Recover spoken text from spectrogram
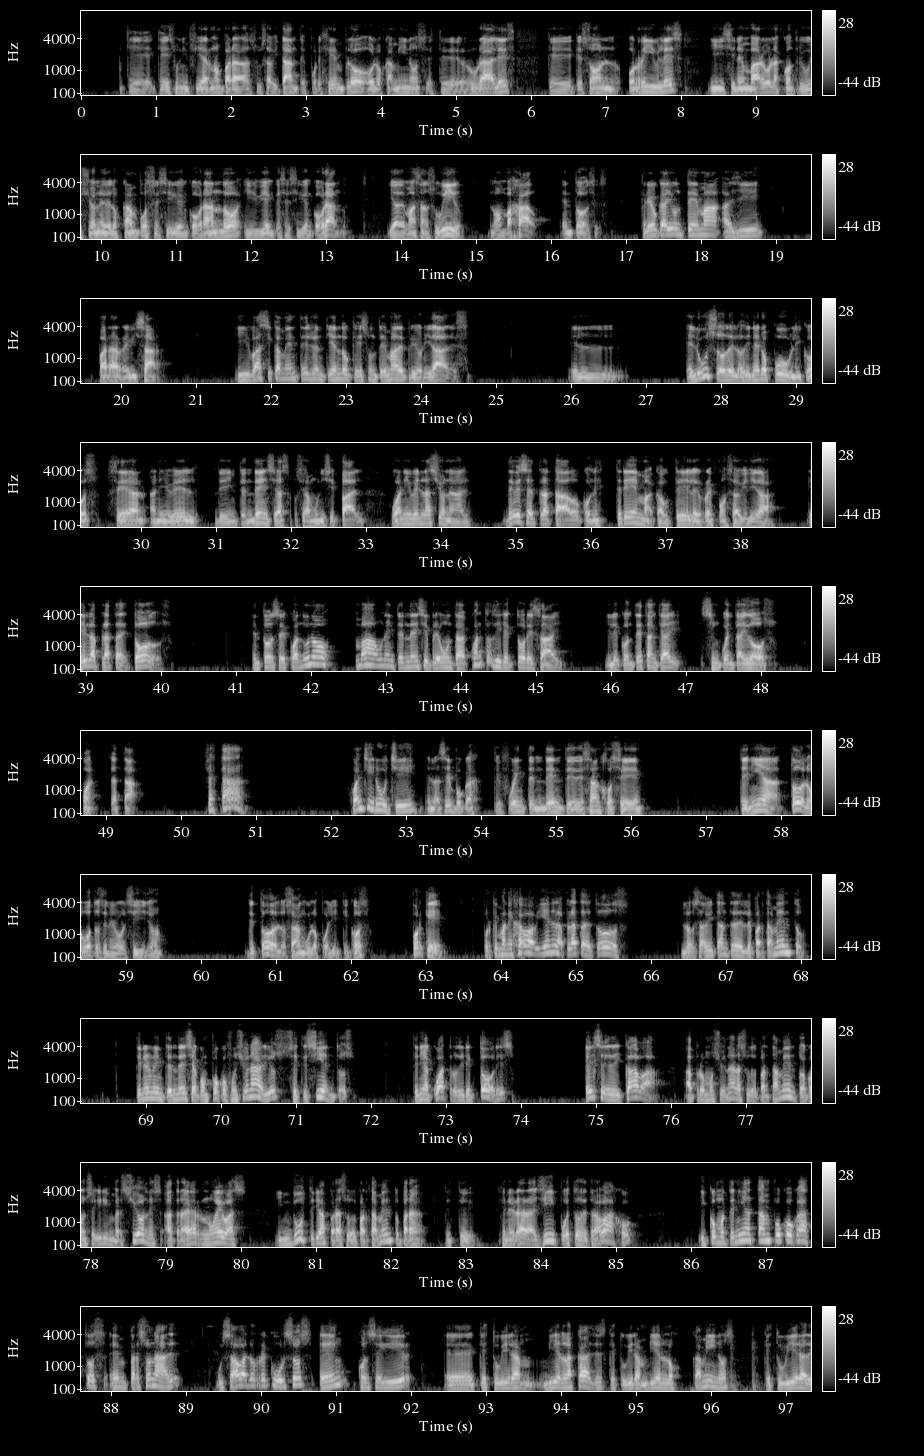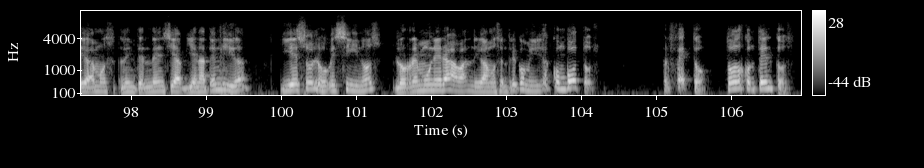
que, es un infierno para sus habitantes, por ejemplo, o los caminos este, rurales que, que son horribles y sin embargo las contribuciones de los campos se siguen cobrando y bien que se siguen cobrando. Y además han subido, no han bajado. Entonces, creo que hay un tema allí para revisar. Y básicamente yo entiendo que es un tema de prioridades. El, uso de los dineros públicos, sean a nivel de intendencias, o sea, municipal, o a nivel nacional, debe ser tratado con extrema cautela y responsabilidad. Es la plata de todos. Entonces, cuando uno va a una intendencia y pregunta, ¿cuántos directores hay? Y le contestan que hay 52, bueno, ya está. Ya está. Juan Chirucci, en las épocas que fue intendente de San José, tenía todos los votos en el bolsillo, de todos los ángulos políticos. ¿Por qué? Porque manejaba bien la plata de todos los habitantes del departamento. Tenía una intendencia con pocos funcionarios, 700, tenía cuatro directores. Él se dedicaba a promocionar a su departamento, a conseguir inversiones, a traer nuevas industrias para su departamento, para este, generar allí puestos de trabajo. Y como tenía tan pocos gastos en personal, usaba los recursos en conseguir eh, que estuvieran bien las calles, que estuvieran bien los caminos, que estuviera, digamos, la intendencia bien atendida. Y eso los vecinos lo remuneraban, digamos, entre comillas, con votos. Perfecto, todos contentos.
